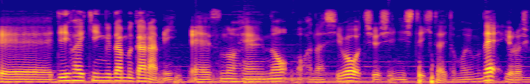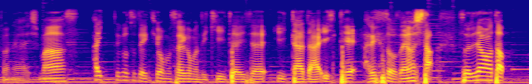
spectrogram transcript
えー、DeFi キングダム絡み、えー、その辺のお話を中心にしていきたいと思うので、よろしくお願いします。はい、ということで今日も最後まで聞いていただいてありがとうございました。それではまた。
